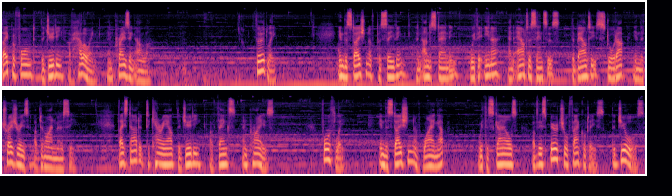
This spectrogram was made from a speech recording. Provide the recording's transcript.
They performed the duty of hallowing and praising Allah. Thirdly, in the station of perceiving and understanding with the inner and outer senses the bounties stored up in the treasuries of divine mercy, they started to carry out the duty of thanks and praise. Fourthly, in the station of weighing up with the scales of their spiritual faculties the jewels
